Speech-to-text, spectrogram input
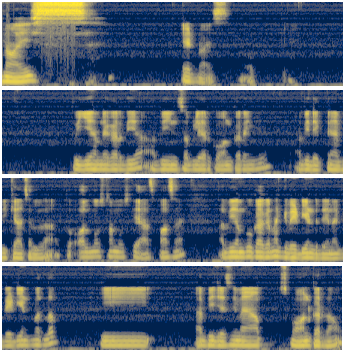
नॉइस एड नॉइस ओके तो ये हमने कर दिया। अभी इन सब लेयर को ऑन करेंगे। अभी देखते हैं अभी क्या चल रहा। है तो ऑलमोस्ट हम उसके आसपास हैं। अभी हमको क्या करना है? ग्रेडियंट देना ग्रेडियंट मतलब कि अभी जैसे मैं आप उसको ऑन कर रहा हूँ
